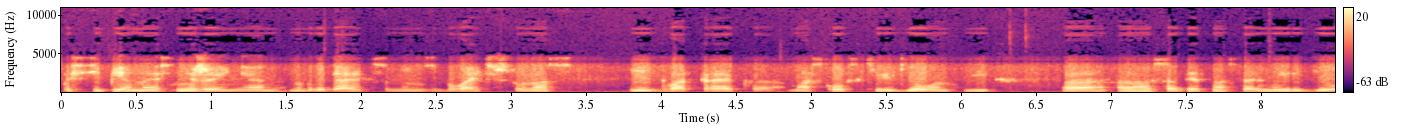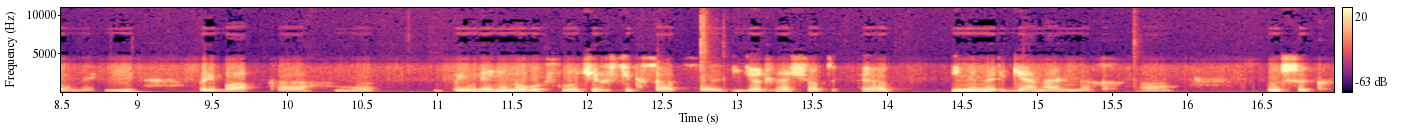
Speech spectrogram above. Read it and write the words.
Постепенное снижение наблюдается, но не забывайте, что у нас есть два трека. Московский регион и, э, э, соответственно, остальные регионы. И прибавка э, появления новых случаев, фиксация идет за счет именно региональных вспышек.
